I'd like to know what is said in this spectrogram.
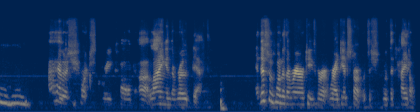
Mm -hmm. I have a short story called uh, "Lying in the Road Death," and this was one of the rarities where, where I did start with the with the title.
